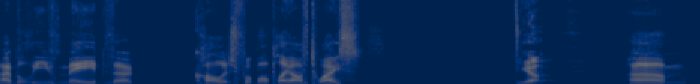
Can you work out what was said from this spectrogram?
I believe made the college football playoff twice. Yep. Um,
